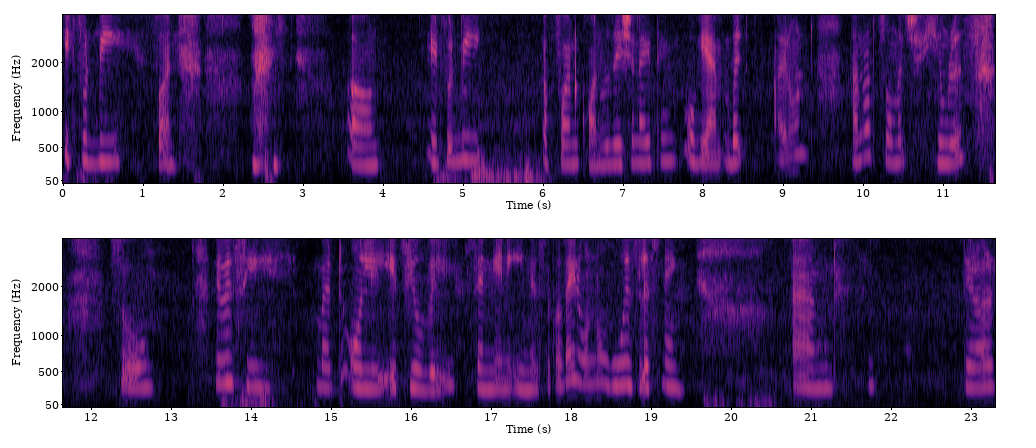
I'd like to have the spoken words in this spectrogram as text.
it would be fun. Uh, it would be a fun conversation i think okay I'm, but i don't i'm not so much humorous so we will see but only if you will send me any emails because I don't know who is listening. And there are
